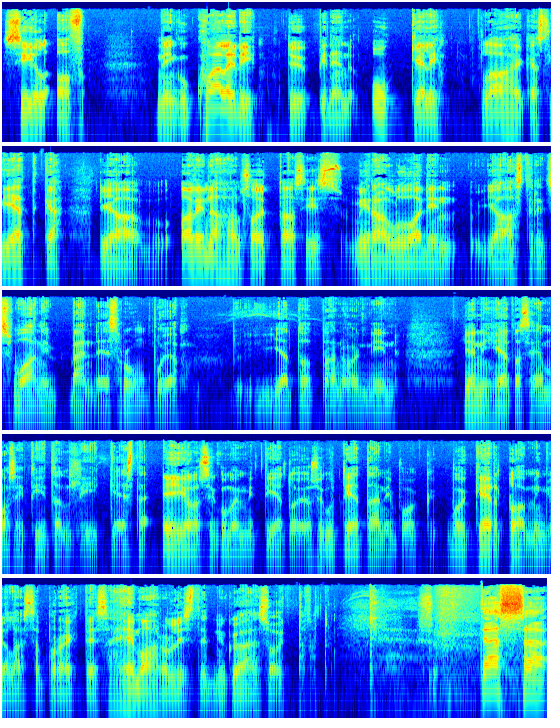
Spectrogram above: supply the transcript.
seal of niin kuin quality-tyyppinen ukkeli lahjakas jätkä. Ja Alinahan soittaa siis Miran Luodin ja Astrid Swanin bändeissä rumpuja. Ja tota noin niin, Jani Hietasen ja Masi Tiitan liikkeestä ei ole se kummemmin tietoa. Jos joku tietää, niin voi, voi kertoa, minkälaisissa projekteissa he mahdollisesti nykyään soittavat. Tässä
